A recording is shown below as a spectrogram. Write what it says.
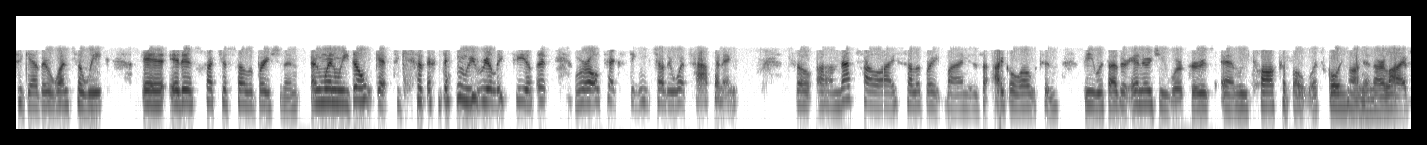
together once a week, it, it is such a celebration. And, and when we don't get together, then we really feel it. We're all texting each other what's happening. So um, that's how I celebrate mine. Is I go out and be with other energy workers, and we talk about what's going on in our lives.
